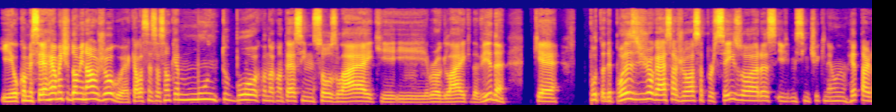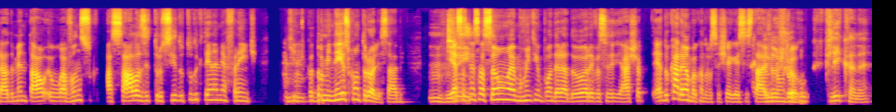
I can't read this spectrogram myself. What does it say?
e eu comecei a realmente dominar o jogo. É aquela sensação que é muito boa quando acontece em Souls-like e, e Roguelike da vida, que é, puta, depois de jogar essa jossa por seis horas e me sentir que nem um retardado mental, eu avanço as salas e trucido tudo que tem na minha frente. Que, uhum. tipo, eu dominei os controles, sabe? Uhum. E essa sensação é muito empoderadora e você acha. É do caramba quando você chega a esse é estágio é no jogo. jogo. Clica, né?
